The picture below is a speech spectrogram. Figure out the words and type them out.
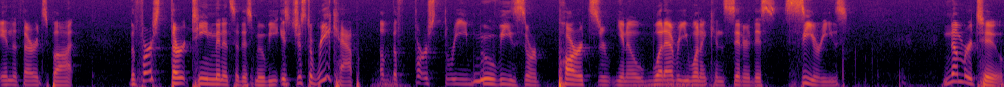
in the third spot, the first 13 minutes of this movie is just a recap of the first three movies or parts or, you know, whatever you want to consider this series. Number two.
